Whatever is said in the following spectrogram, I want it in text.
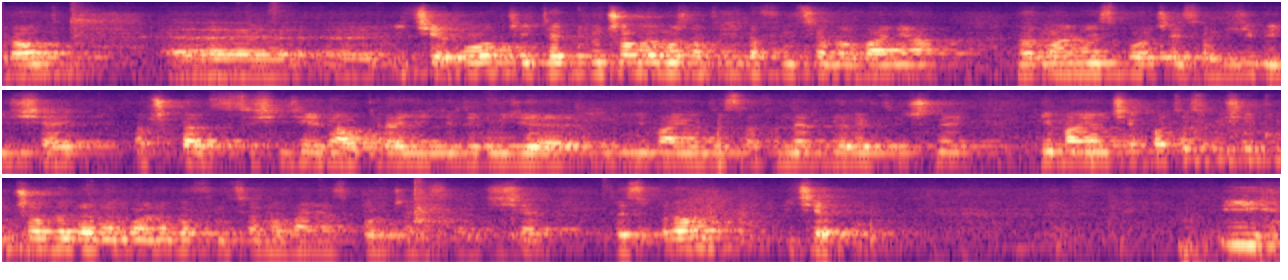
prąd e, e, i ciepło, czyli te kluczowe, można powiedzieć, dla funkcjonowania normalnie społeczeństwa. Widzimy dzisiaj na przykład, co się dzieje na Ukrainie, kiedy ludzie nie mają dostaw energii elektrycznej, nie mają ciepła. To jest, myślę, kluczowe dla normalnego funkcjonowania społeczeństwa. Dzisiaj to jest prąd i ciepło. I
